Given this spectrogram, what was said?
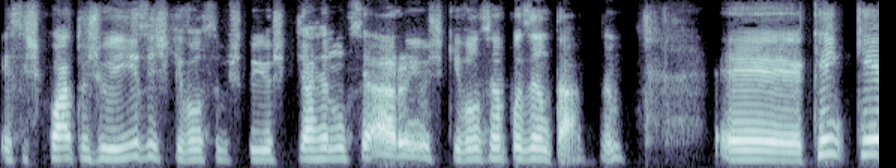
esses quatro juízes que vão substituir os que já renunciaram e os que vão se aposentar. Né? É, quem, quem,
